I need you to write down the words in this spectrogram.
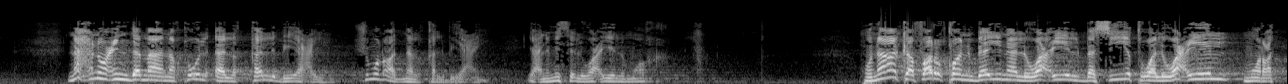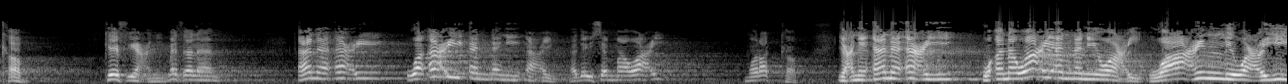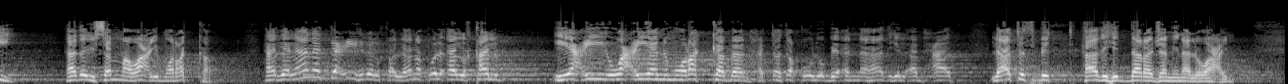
نحن عندما نقول القلب يعي شو مرادنا القلب يعي يعني مثل وعي المخ هناك فرق بين الوعي البسيط والوعي المركب. كيف يعني؟ مثلا أنا أعي وأعي أنني أعي. هذا يسمى وعي مركب. يعني أنا أعي وأنا واعي أنني واعي. واع لوعيي هذا يسمى وعي مركب. هذا لا ندعيه للقلب لا نقول القلب يعي وعيا مركبا حتى تقول بأن هذه الأبحاث لا تثبت هذه الدرجة من الوعي.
